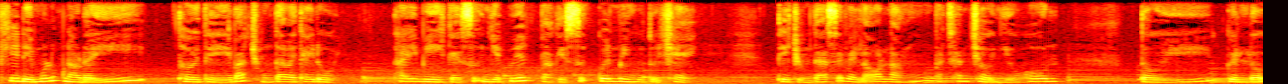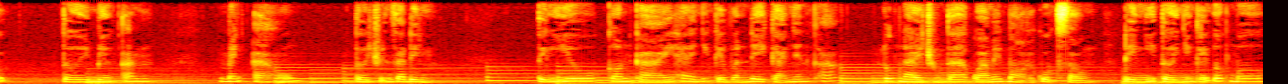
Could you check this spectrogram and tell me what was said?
Khi đến một lúc nào đấy, thời thế bắt chúng ta phải thay đổi. Thay vì cái sự nhiệt huyết và cái sự quên mình của tuổi trẻ, thì chúng ta sẽ phải lo lắng và chăn trở nhiều hơn. Tới quyền lợi, tới miếng ăn, manh áo, tới chuyện gia đình tình yêu, con cái hay những cái vấn đề cá nhân khác. Lúc này chúng ta quá mệt mỏi với cuộc sống để nghĩ tới những cái ước mơ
